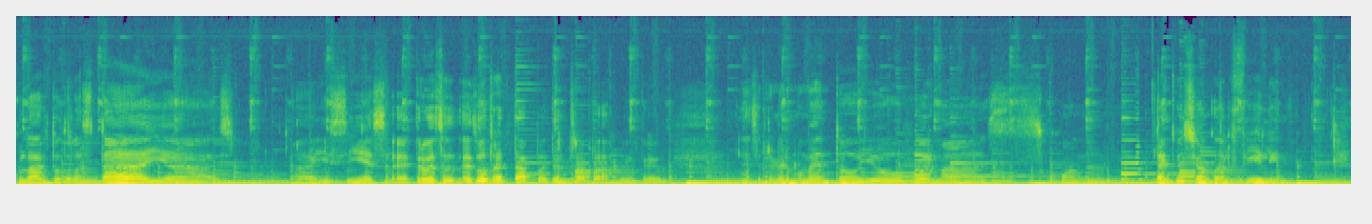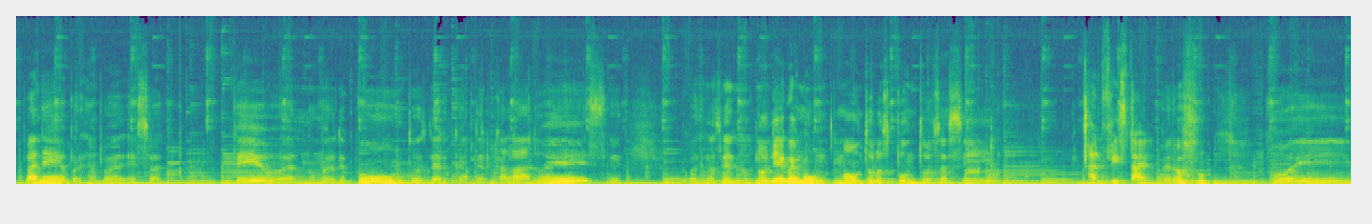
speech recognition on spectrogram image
calcular todas las tallas. Ahí sí es, eh, pero eso es otra etapa del trabajo, yo creo. En ese primer momento yo voy más con la intuición, con el feeling. Planeo, por ejemplo, eso, veo el número de puntos del, del calado ese, pues no, no llego y monto los puntos así al freestyle, pero voy,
